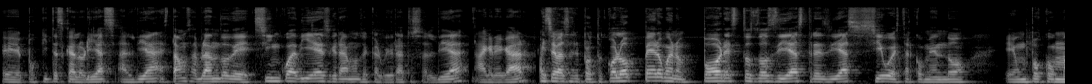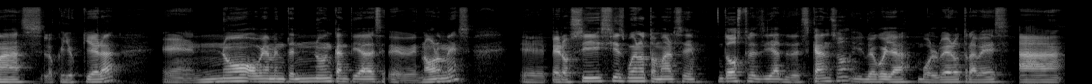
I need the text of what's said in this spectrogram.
eh, poquitas calorías al día. Estamos hablando de 5 a 10 gramos de carbohidratos al día. Agregar. Ese va a ser el protocolo. Pero bueno, por estos dos días, tres días, sí voy a estar comiendo eh, un poco más lo que yo quiera. Eh, no, obviamente no en cantidades eh, enormes, pero sí, sí es bueno tomarse dos, tres días de descanso y luego ya volver otra vez a,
